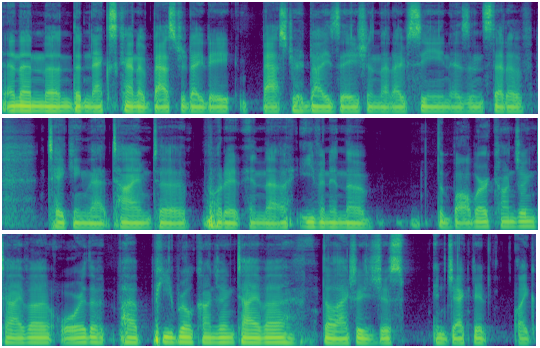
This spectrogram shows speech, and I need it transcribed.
And then the, the next kind of bastard bastardization that I've seen is instead of taking that time to put it in the, even in the, the bulbar conjunctiva or the palpebral conjunctiva, they'll actually just inject it like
